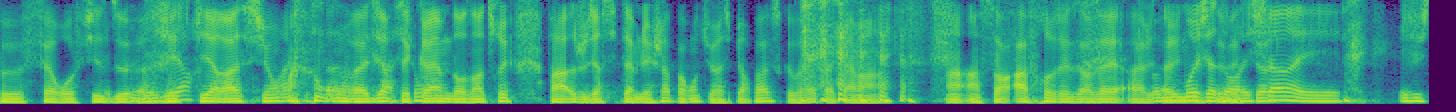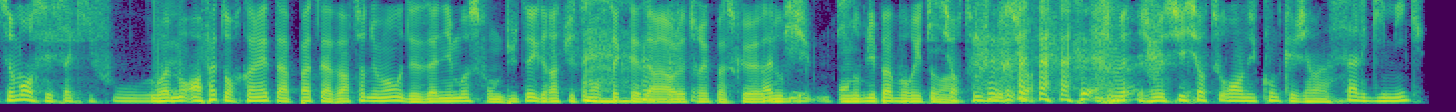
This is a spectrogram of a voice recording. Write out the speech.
peut faire office de légère, respiration. Ouais, ça, on va dire, t'es quand même dans un truc. Enfin, je veux dire, si t'aimes les chats, par contre, tu respires pas parce que voilà, t'as quand même un, un, un sort affreux réservé à, à Moi j'adore les chats et, et justement c'est ça qui fout. Ouais, mais en fait, on reconnaît ta patte à partir du moment où des animaux se font buter gratuitement, on sait que t'es derrière le truc parce que puis- on n'oublie pas Burrito. Puis hein. surtout, je me, suis, je, me, je me suis surtout rendu compte que j'avais un sale gimmick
